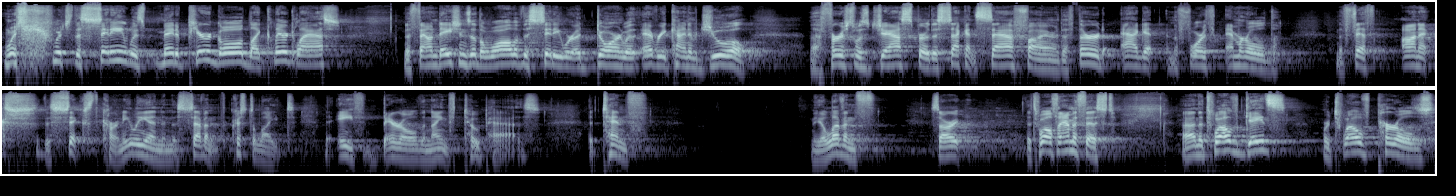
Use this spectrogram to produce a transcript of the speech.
which, which the city was made of pure gold like clear glass. The foundations of the wall of the city were adorned with every kind of jewel. The first was jasper, the second sapphire, the third agate, and the fourth emerald the fifth, onyx, the sixth, carnelian, and the seventh, chrysolite, the eighth, beryl, the ninth, topaz, the tenth, the eleventh, sorry, the twelfth, amethyst. Uh, and the twelve gates were twelve pearls,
